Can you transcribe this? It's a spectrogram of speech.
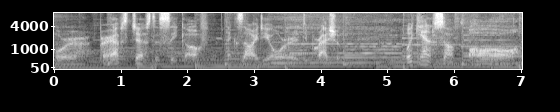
or perhaps just sick of anxiety or depression. We can't solve all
